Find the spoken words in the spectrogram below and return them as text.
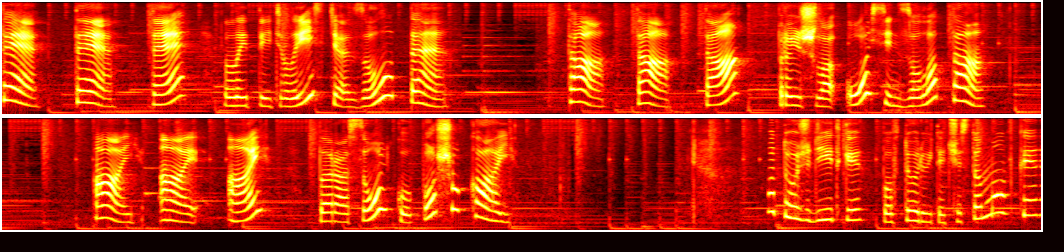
Те, те, те летить листя золоте. Та, та, та прийшла осінь золота. Ай, ай, ай, парасольку пошукай. Отож, дітки, повторюйте чистомовки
